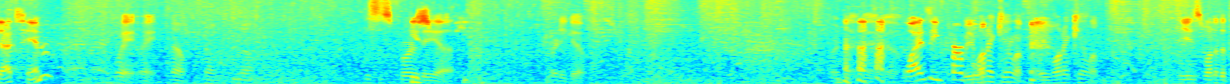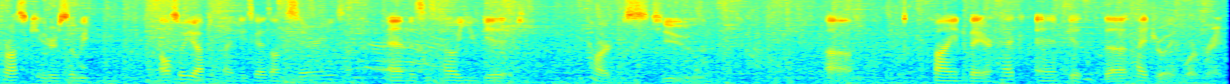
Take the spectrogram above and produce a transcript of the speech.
That's him? Wait, wait, no, no, no. This is for He's- the, uh, where'd he go? Where'd that guy go? Why is he purple? We want to kill him. We want to kill him. He's one of the prosecutors, so we. Also, you have to find these guys on series, and this is how you get parts to uh, find Vayer Hek and get the Hydroid Warframe.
